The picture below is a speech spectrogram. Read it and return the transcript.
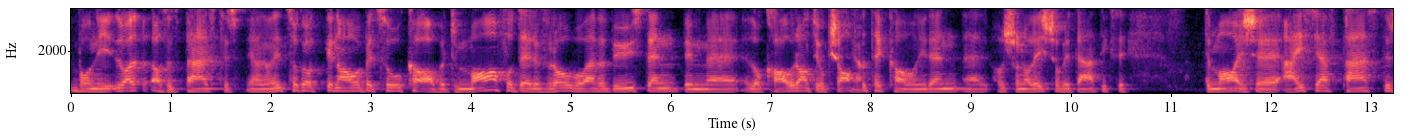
wo ich, also der Pastor, ich habe noch nicht so genauen Bezug gehabt, aber der Mann von dieser Frau, die eben bei uns dann beim äh, Lokalradio gearbeitet ja. hat, wo ich dann äh, als Journalist schon tätig war, der Mann ist äh, ICF-Pastor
